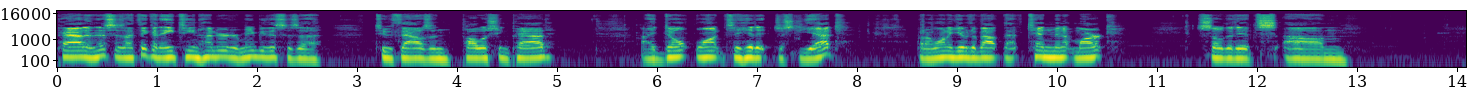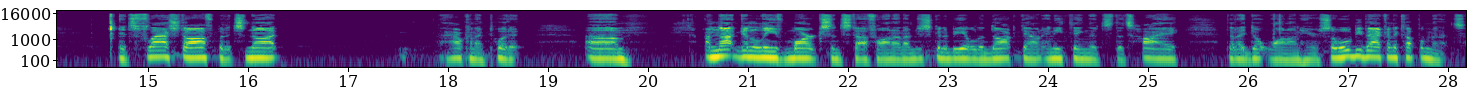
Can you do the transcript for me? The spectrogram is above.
pad. And this is, I think, an 1800 or maybe this is a 2000 polishing pad. I don't want to hit it just yet, but I want to give it about that 10 minute mark so that it's um, it's flashed off, but it's not, how can I put it? Um, I'm not going to leave marks and stuff on it. I'm just going to be able to knock down anything that's that's high that I don't want on here. So we'll be back in a couple minutes.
